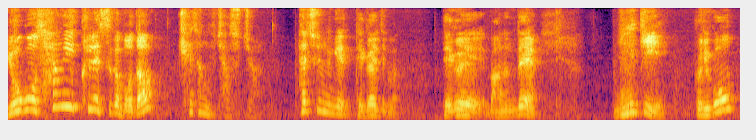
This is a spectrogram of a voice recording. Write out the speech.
요거 상위 클래스가 뭐다? 최상급 자수정. 할수 있는 게 되게, 되게 많은데 무기 그리고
